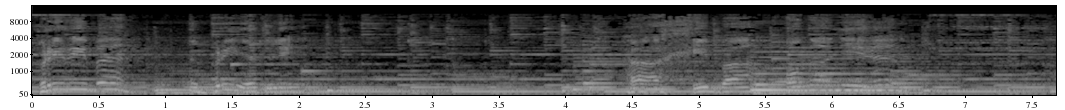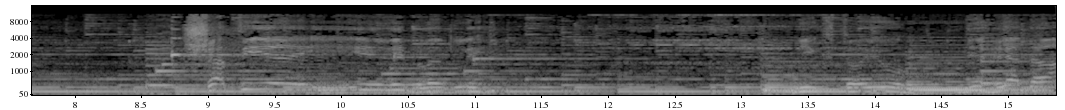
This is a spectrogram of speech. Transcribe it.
pri rybe prijedli a chyba ona nie šaty jej vybledli. Nikto ju nehľadá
